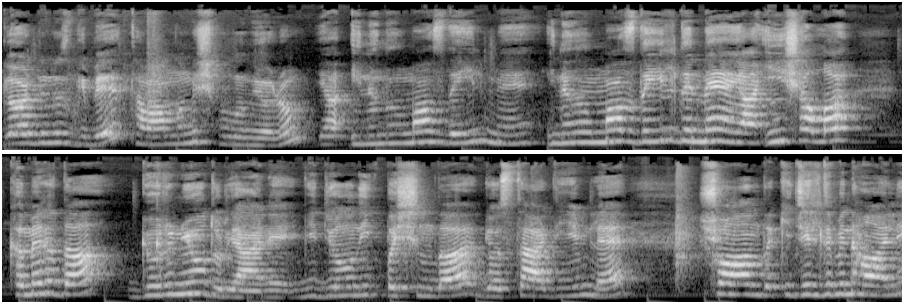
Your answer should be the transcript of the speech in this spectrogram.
gördüğünüz gibi tamamlamış bulunuyorum. Ya inanılmaz değil mi? İnanılmaz değil de ne? Ya inşallah kamerada görünüyordur yani. Videonun ilk başında gösterdiğimle şu andaki cildimin hali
